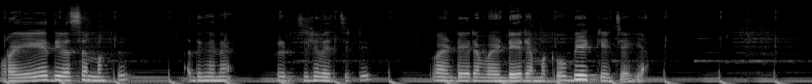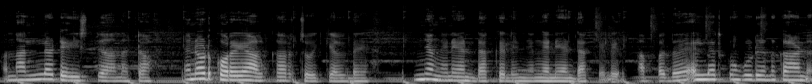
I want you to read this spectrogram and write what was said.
കുറേ ദിവസം നമുക്ക് അതിങ്ങനെ ഫ്രിഡ്ജിൽ വെച്ചിട്ട് വേണ്ടേരം വേണ്ടേരം നമുക്ക് ഉപയോഗിക്കുകയും ചെയ്യാം. നല്ല ടേസ്റ്റാണ് കേട്ടോ എന്നോട് കുറേ ആൾക്കാർ ചോദിക്കലുണ്ട് ഇഞ്ഞെങ്ങനെ ഉണ്ടാക്കൽ ഇഞ്ഞെങ്ങനെ ഉണ്ടാക്കൽ അപ്പം അത് എല്ലാവർക്കും കൂടി ഒന്ന് കാണി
